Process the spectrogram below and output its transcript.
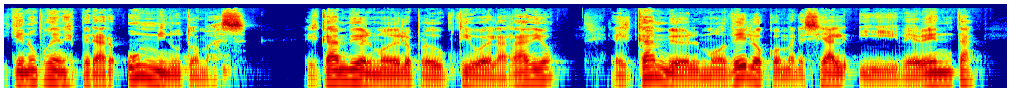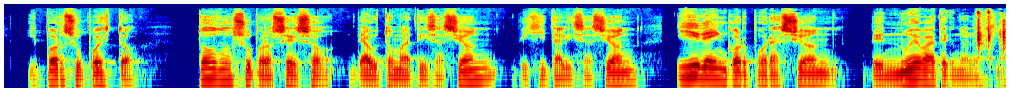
y que no pueden esperar un minuto más. El cambio del modelo productivo de la radio, el cambio del modelo comercial y de venta y por supuesto todo su proceso de automatización, digitalización y de incorporación de nueva tecnología.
